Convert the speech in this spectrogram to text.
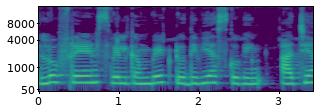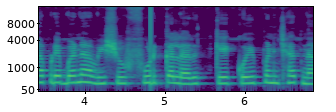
Hello friends welcome back to Divya's cooking આજે આપણે બનાવીશું ફૂડ કલર કે કોઈ પણ જાતના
